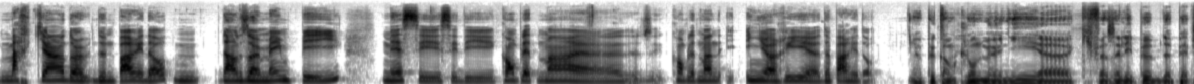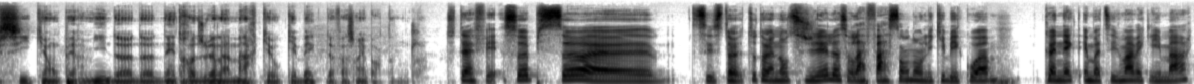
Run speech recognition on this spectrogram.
marquants d'un- d'une part et d'autre dans un même pays, mais c'est des complètement, complètement ignorés de part et d'autre. Un peu comme Claude Meunier euh, qui faisait les pubs de Pepsi qui ont permis d'introduire la marque au Québec de façon importante. Tout à fait. Ça, puis ça, euh, c'est tout un autre sujet là, sur la façon dont les Québécois connectent émotivement avec les marques,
